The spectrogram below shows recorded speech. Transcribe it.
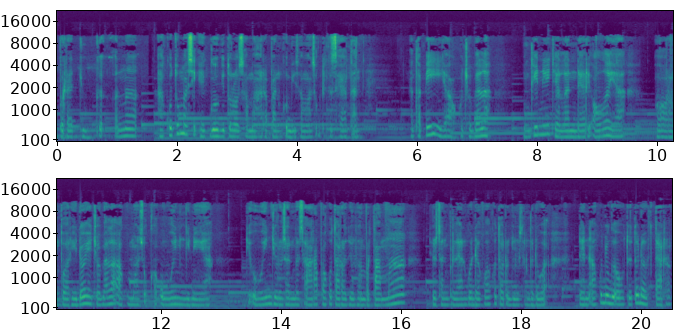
berat juga karena aku tuh masih ego gitu loh sama harapanku bisa masuk di kesehatan. Nah tapi ya aku cobalah, mungkin nih jalan dari Allah ya, oh, orang tua Ridho ya cobalah aku masuk ke UIN gini ya. Di UIN jurusan bahasa Arab aku taruh jurusan pertama jurusan pilihan gue aku aku taruh jurusan kedua. Dan aku juga waktu itu daftar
